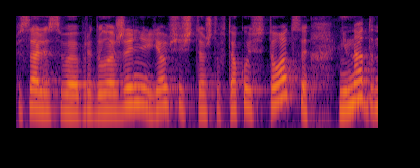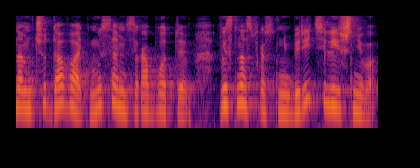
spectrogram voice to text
писали свое предложение. Я вообще считаю, что в такой ситуации не надо нам ничего давать, мы сами заработаем. Вы с нас просто не берите лишнего,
